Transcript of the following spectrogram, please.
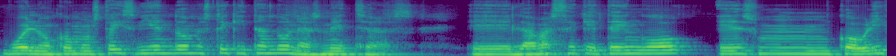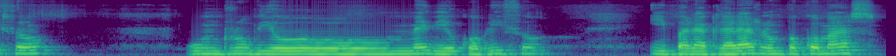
Bueno, como estáis viendo me estoy quitando unas mechas. Eh, la base que tengo es un cobrizo, un rubio medio cobrizo y para aclararlo un poco más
